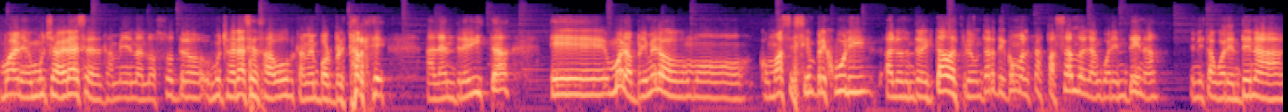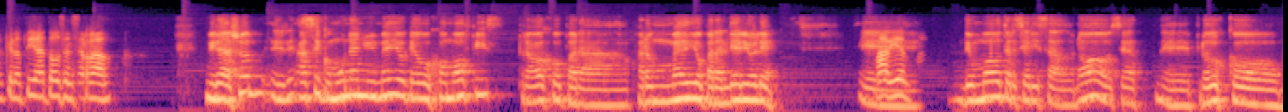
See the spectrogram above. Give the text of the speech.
Bueno, muchas gracias también a nosotros, muchas gracias a vos también por prestarte a la entrevista. Eh, bueno, primero, como, como, hace siempre Juli a los entrevistados, es preguntarte cómo lo estás pasando en la cuarentena, en esta cuarentena que nos tiene a todos encerrados. Mira, yo eh, hace como un año y medio que hago home office, trabajo para, para un medio, para el diario Le. Ah, bien. Eh, de un modo terciarizado, ¿no? O sea, produzco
